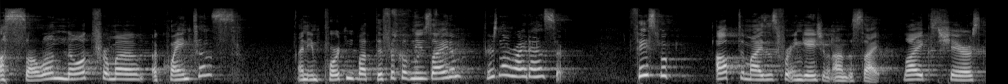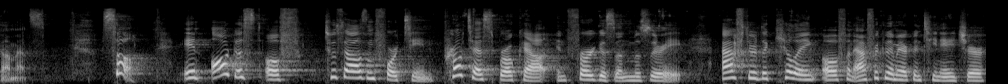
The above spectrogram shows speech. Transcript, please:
A sullen note from an acquaintance? An important but difficult news item? There's no right answer. Facebook optimizes for engagement on the site likes, shares, comments. So, in August of 2014, protests broke out in Ferguson, Missouri, after the killing of an African American teenager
